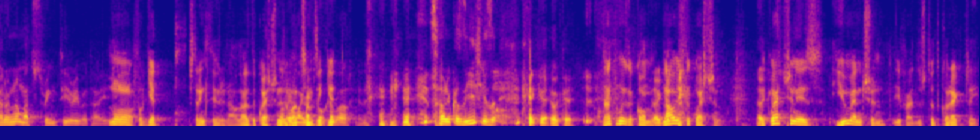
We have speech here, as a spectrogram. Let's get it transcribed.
I don't know much string theory, but I... No, no, forget string theory now. That the question is about why you something. you- about. Sorry, because the issue is... Okay, okay. That was a comment. Okay. Now is the question. The Okay. question is, you mentioned, if I understood correctly,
